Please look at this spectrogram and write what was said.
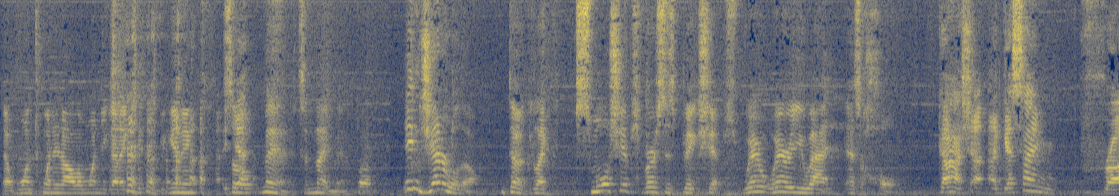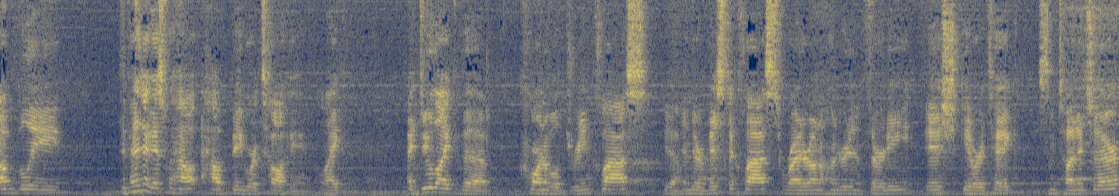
That one twenty dollar one you got to get at the beginning. So Yeah. man, it's a nightmare. But in general, though, Doug, like small ships versus big ships, where where are you at as a whole? Gosh, I, I guess I'm probably depends. I guess how how big we're talking. Like, I do like the Carnival Dream class Yeah. and their Vista class, right around 130 ish, give or take, some tonnage there.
